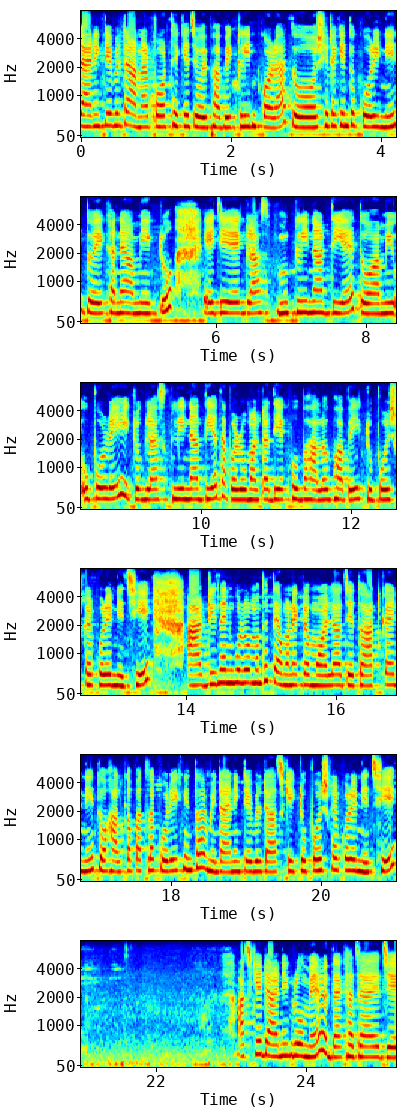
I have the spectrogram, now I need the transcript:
ডাইনিং টেবিলটা আনার পর থেকে যে ওইভাবে ক্লিন করা, তো সেটা কিন্তু করিনি। তো এখানে আমি একটু এই যে গ্লাস ক্লিনার দিয়ে, তো আমি উপরেই একটু গ্লাস ক্লিনার দিয়ে, তারপর রুমালটা দিয়ে খুব ভালোভাবে একটু পরিষ্কার করে নিয়েছি। আর ডিজাইনগুলোর মধ্যে তেমন একটা ময়লা যেহেতু আটকায়নি, তো হালকা পাতলা করেই কিন্তু আমি ডাইনিং টেবিলটা আজকে একটু পরিষ্কার করে নিচ্ছি। আজকে ডাইনিং রুমে দেখা যায় যে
